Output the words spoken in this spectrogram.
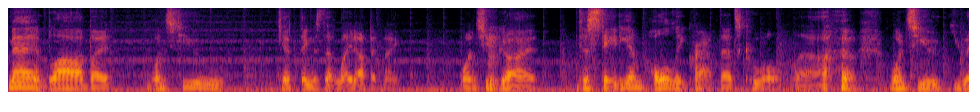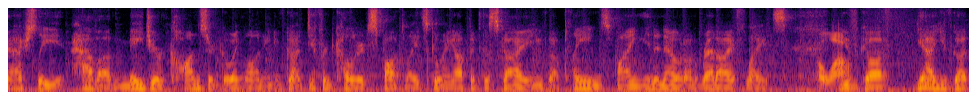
meh and blah. But once you get things that light up at night, once you've Hmm. got the stadium, holy crap, that's cool. Uh, once you you actually have a major concert going on and you've got different colored spotlights going up into the sky and you've got planes flying in and out on red eye flights oh wow you've got yeah you've got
